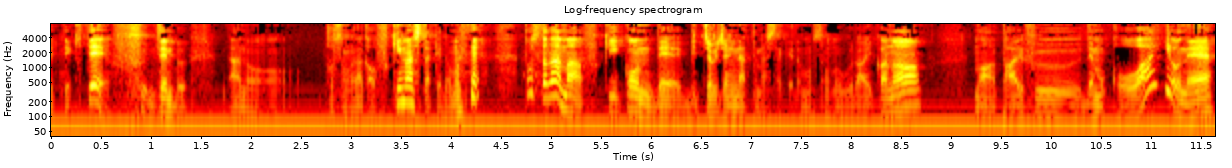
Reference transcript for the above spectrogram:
ってきて、全部、あの、ポストの中を拭きましたけどもね。ポストがまあ吹き込んでびっちょびちょになってましたけども、そのぐらいかな。まあ台風でも怖いよね。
